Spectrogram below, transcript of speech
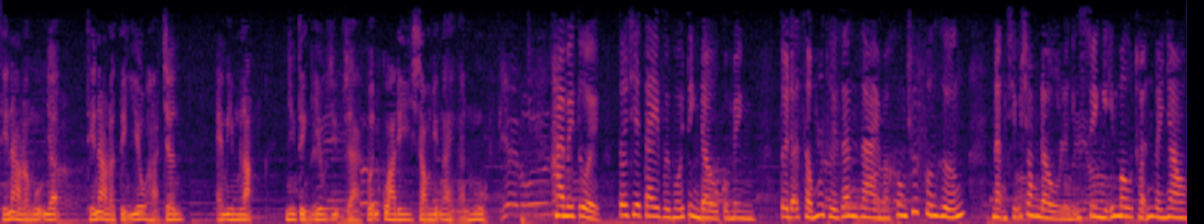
Thế nào là ngộ nhận? Thế nào là tình yêu hả chân? Em im lặng, nhưng tình yêu dịu dàng vẫn qua đi sau những ngày ngắn ngủi. 20 tuổi, tôi chia tay với mối tình đầu của mình. Tôi đã sống một thời gian dài mà không chút phương hướng, nặng chịu trong đầu là những suy nghĩ mâu thuẫn với nhau.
